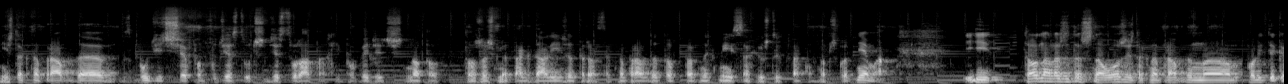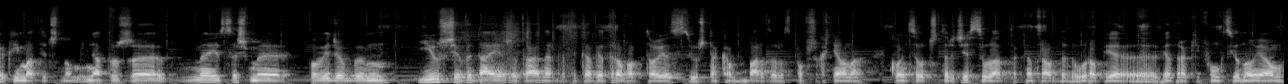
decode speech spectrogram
niż tak naprawdę zbudzić się po 20-30 latach i powiedzieć, no to, to żeśmy tak dali, że teraz tak naprawdę to w pewnych miejscach już tych ptaków na przykład nie ma. I to należy też nałożyć tak naprawdę na politykę klimatyczną i na to, że my jesteśmy, powiedziałbym, już się wydaje, że ta energetyka wiatrowa to jest już taka bardzo rozpowszechniona. W końcu od 40 lat tak naprawdę w Europie e, wiatraki funkcjonują.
